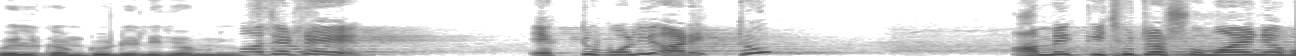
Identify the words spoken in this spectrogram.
Welcome to daily job news বাজেটে একটু বলি আর একটু? আমি কিছুটা সময় নেব।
